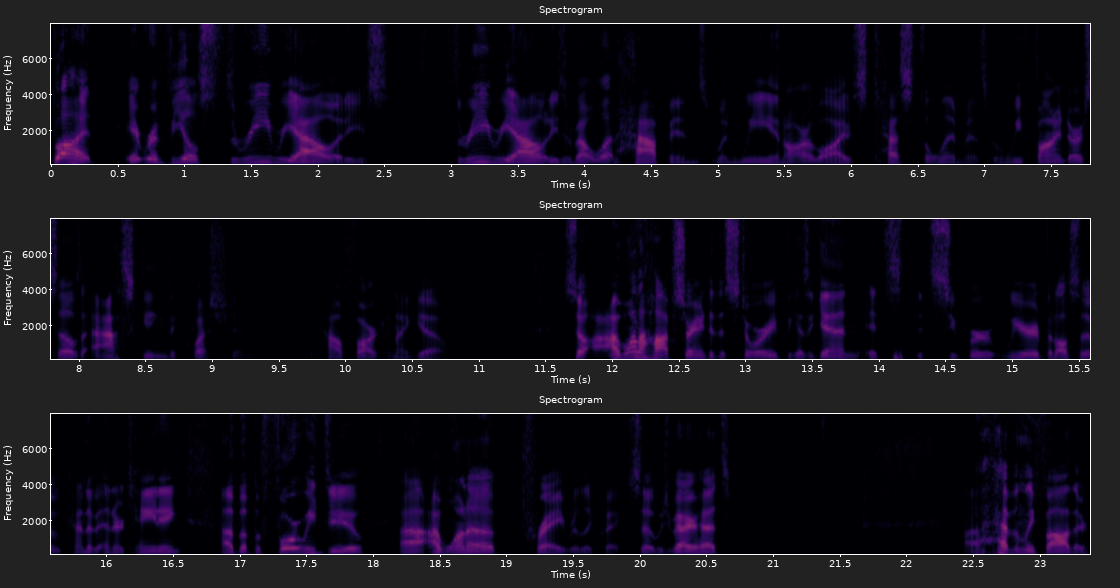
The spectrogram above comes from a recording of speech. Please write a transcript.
but it reveals three realities three realities about what happens when we in our lives test the limits, when we find ourselves asking the question, How far can I go? So I want to hop straight into the story because again, it's it's super weird, but also kind of entertaining. Uh, but before we do, uh, I want to pray really quick. So would you bow your heads? Uh, Heavenly Father,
